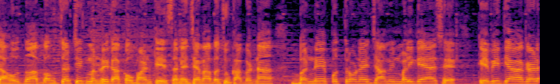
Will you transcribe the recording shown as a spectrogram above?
દાહોદનો આ બહુચર્ચિત મનરેગા કૌભાંડ કેસ અને જેમાં બચુ ખાબડના બંને પુત્રોને જામીન મળી ગયા છે. કેવી ત્યાં આગળ?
